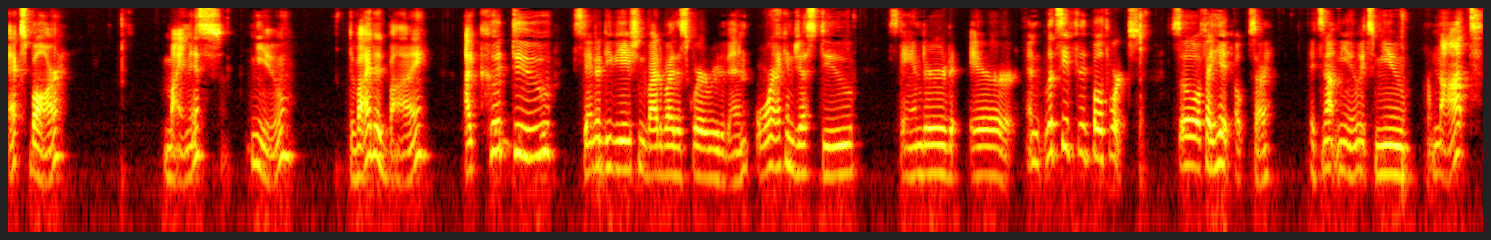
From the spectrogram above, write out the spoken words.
x bar minus mu divided by, I could do standard deviation divided by the square root of n, or I can just do standard error. And let's see if it both works. So if I hit, oh, sorry, it's not mu, it's mu naught,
